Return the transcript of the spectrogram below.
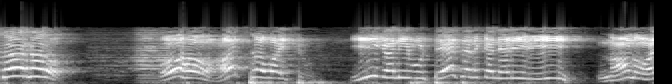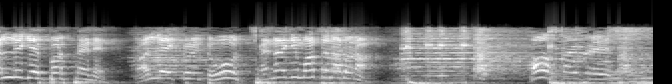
ಸರ್ ನಾವು. ಓಹೋ ಅರ್ಥವಾಯ್ತು. ಈಗ ನೀವು ಸ್ಟೇಷನ್ಗೆ ನಡೆಯಿರಿ. ನಾನು ಅಲ್ಲಿಗೆ ಬರ್ತೇನೆ. ಅಲ್ಲೇ ಕುಳಿತು ಚೆನ್ನಾಗಿ ಮಾತನಾಡೋಣ. ಹಾ ಸಾಹೇಬ್ರೆ.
